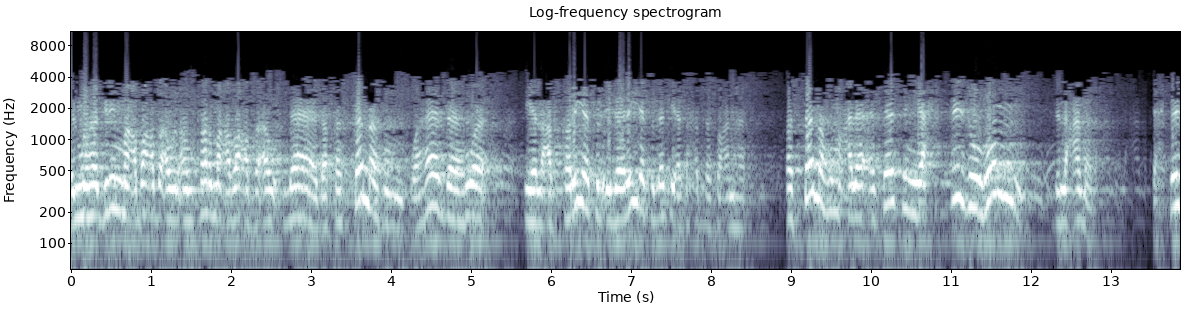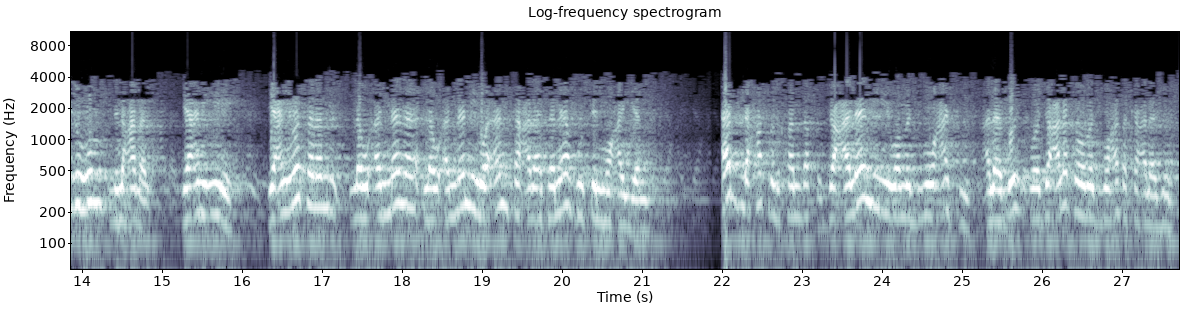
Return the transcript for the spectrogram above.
المهاجرين مع بعض أو الأنصار مع بعض أو لا ده قسمهم. وهذا هو هي العبقرية الإدارية التي أتحدث عنها. قسمهم على أساس يحفزهم للعمل. يحفزهم للعمل. يعني إيه؟ يعني مثلا لو اننا لو أنني وأنت على تنافس معين قبل حفر الخندق جعلني ومجموعتي على جزء وجعلك ومجموعتك على جزء.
